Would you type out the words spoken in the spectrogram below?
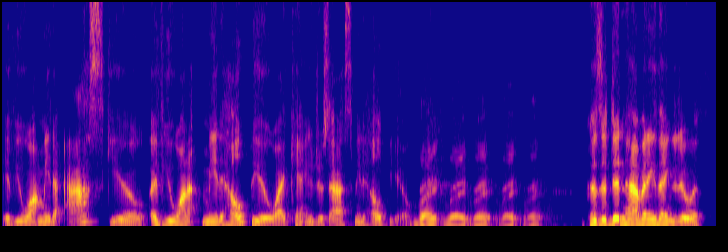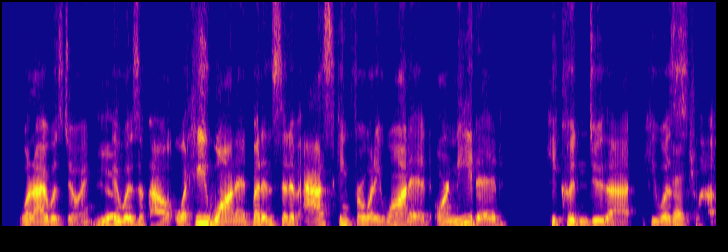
If you want me to ask you, if you want me to help you, why can't you just ask me to help you? Right, right, right, right, right. Because it didn't have anything to do with what I was doing. Yeah. It was about what he wanted, but instead of asking for what he wanted or needed, he couldn't do that. He was Gotcha. uh,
